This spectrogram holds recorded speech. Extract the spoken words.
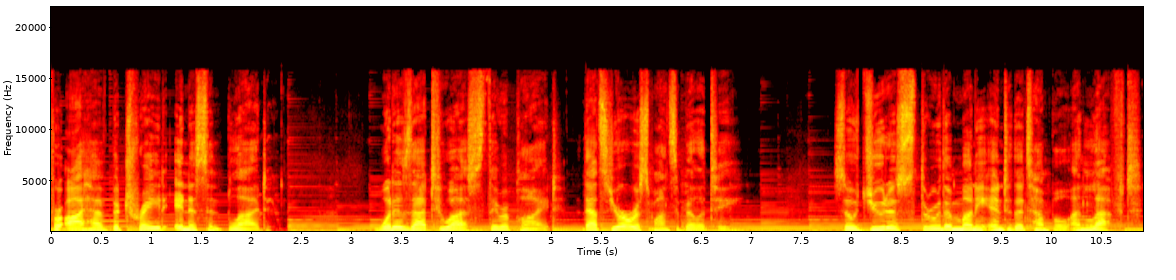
for I have betrayed innocent blood. What is that to us? They replied. That's your responsibility. So Judas threw the money into the temple and left.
